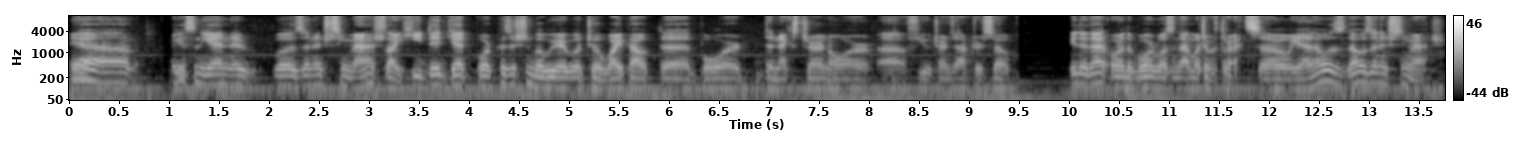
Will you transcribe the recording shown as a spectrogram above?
yeah, I guess in the end it was an interesting match. Like he did get board position, but we were able to wipe out the board the next turn or a few turns after. So either that or the board wasn't that much of a threat. So yeah, that was that was an interesting match.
